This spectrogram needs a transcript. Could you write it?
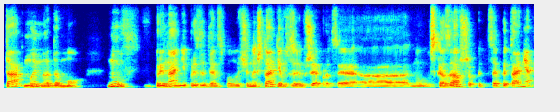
так ми надамо. Ну, принаймні, президент Сполучених Штатів вже про це е, ну, сказав, що це питання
